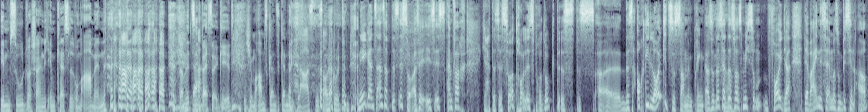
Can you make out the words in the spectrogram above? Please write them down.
im Sud wahrscheinlich im Kessel umarmen, damit es Ja. ihm besser geht. Ich umarm's ganz gerne im Glas, das ist auch gut. Nee, ganz ernsthaft, das ist so. Also es ist einfach, ja, das ist so ein tolles Produkt, das, das, äh, das auch die Leute zusammenbringt. Also das ist ja, das, was mich so freut, ja. Der Wein ist ja immer so ein bisschen au-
